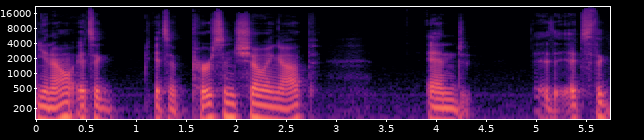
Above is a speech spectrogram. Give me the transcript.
You know, it's a it's a person showing up, and it's the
